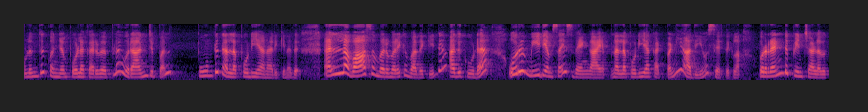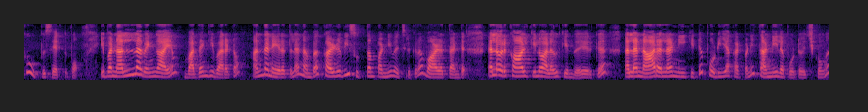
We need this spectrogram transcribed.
உளுந்து கொஞ்சம் போல கருவேப்பில் ஒரு அஞ்சு பல் பூண்டு நல்லா பொடியாக நறுக்கினது நல்லா வாசம் வரும் வரைக்கும் வதக்கிட்டு அது கூட ஒரு மீடியம் சைஸ் வெங்காயம். நல்லா பொடியாக கட் பண்ணி அதையும் சேர்த்துக்கலாம். ஒரு ரெண்டு பிஞ்ச் அளவுக்கு உப்பு சேர்த்துப்போம். இப்போ நல்ல வெங்காயம் வதங்கி வரட்டும். அந்த நேரத்தில் நம்ம கழுவி சுத்தம் பண்ணி வச்சுருக்கிற வாழைத்தண்டு. நல்ல ஒரு கால் கிலோ அளவுக்கு இது இருக்குது நல்லா நாரெல்லாம் நீக்கிட்டு பொடியாக கட் பண்ணி தண்ணியில் போட்டு வச்சுக்கோங்க.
